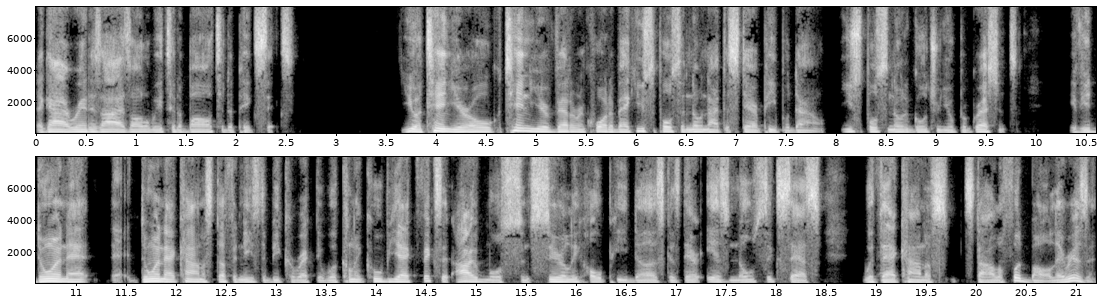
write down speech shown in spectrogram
The guy read his eyes all the way to the ball to the pick six. You're a 10 year old, 10 year veteran quarterback. You're supposed to know not to stare people down. You're supposed to know to go through your progressions. If you're doing that, doing that kind of stuff, it needs to be corrected. Will Klint Kubiak fix it? I most sincerely hope he does because there is no success with that kind of style of football. There isn't.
